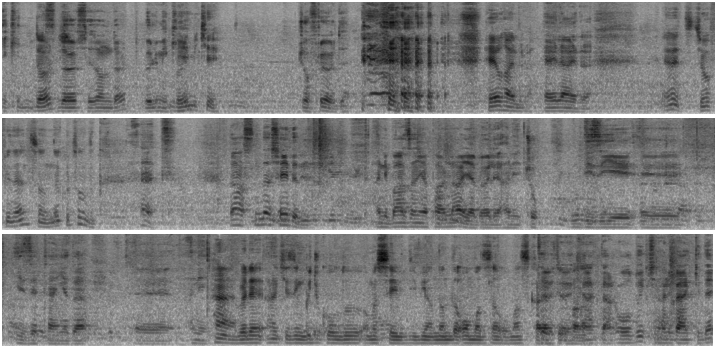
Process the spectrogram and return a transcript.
İki, Dört. 4, sezon 4, bölüm 2. bölüm 2. Joffrey öldü. Hail Hydra. Hail Hydra. Evet, Joffrey'den sonunda kurtulduk. Evet. Ben aslında şey dedim. Hani bazen yaparlar ya böyle hani çok diziyi e, izleten ya da e, hani Ha böyle herkesin gıcık olduğu ama sevdiği bir yandan da olmazsa olmaz tabii, karakteri tabii, falan. karakter olduğu için hani belki de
